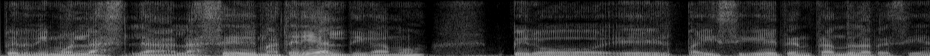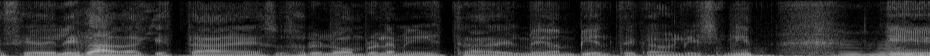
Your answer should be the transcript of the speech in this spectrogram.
perdimos la, la, la sede material, digamos, pero el país sigue tentando la presidencia delegada, que está eh, sobre el hombro de la ministra del Medio Ambiente, Carolina Schmidt. Eh,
